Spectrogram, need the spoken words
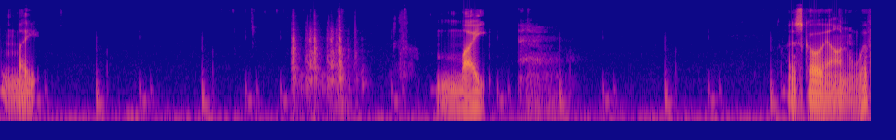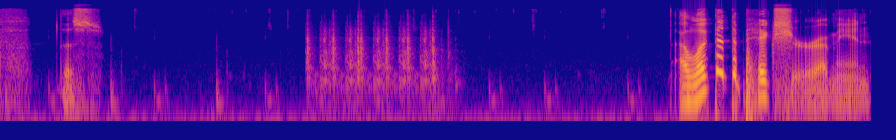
Might. Might. What's going on with this? I looked at the picture. I mean,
